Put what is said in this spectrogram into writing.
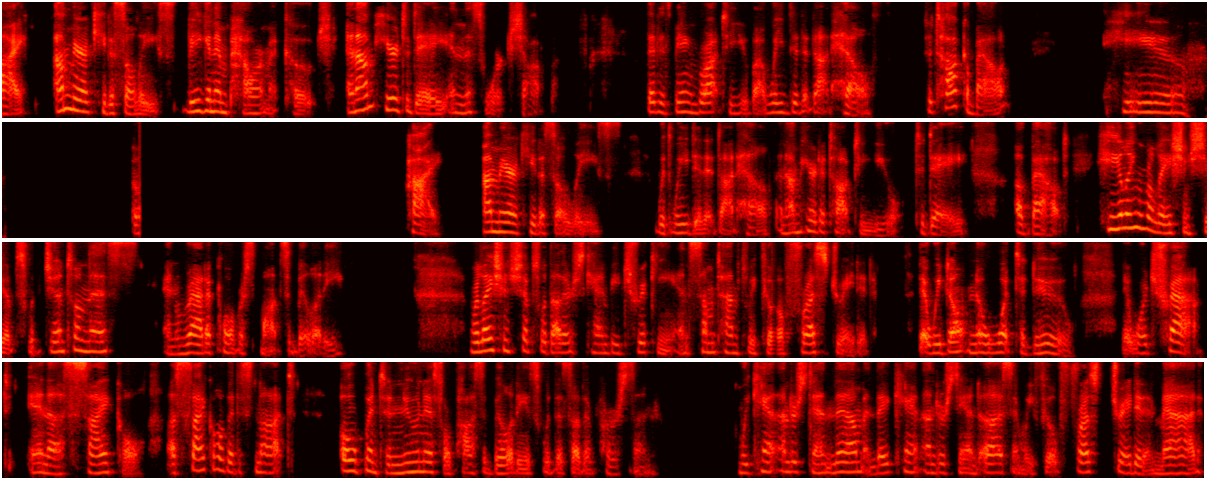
Hi, I'm Mariquita Solis, vegan empowerment coach, and I'm here today in this workshop that is being brought to you by We Did It Health to talk about here. Oh. Hi, I'm Mariquita Solis with We Did It Health, and I'm here to talk to you today about healing relationships with gentleness and radical responsibility. Relationships with others can be tricky, and sometimes we feel frustrated that we don't know what to do, that we're trapped in a cycle, a cycle that is not open to newness or possibilities with this other person. We can't understand them, and they can't understand us, and we feel frustrated and mad.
